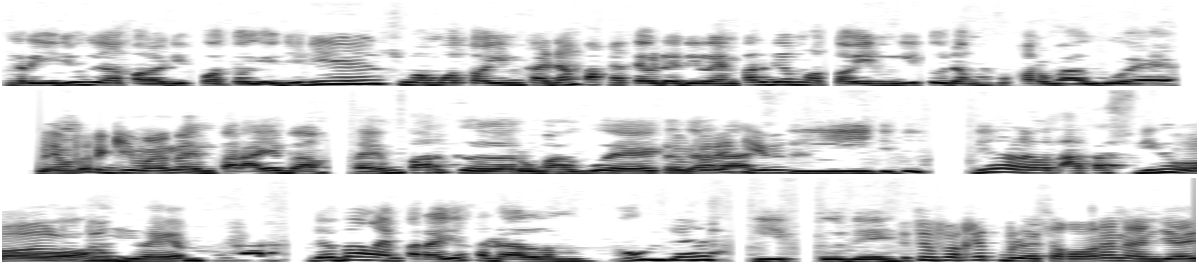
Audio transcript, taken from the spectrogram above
Ngeri juga kalau di foto. Jadi cuma motoin kadang paketnya udah dilempar dia motoin gitu udah masuk ke rumah gue. lempar gimana? Lempar aja bang. Lempar ke rumah gue ke garasi. jadi dia lewat atas gitu Oh, loh dilempar. Udah bang lempar aja ke dalam. Udah gitu deh. Itu paket berasa koran anjay.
